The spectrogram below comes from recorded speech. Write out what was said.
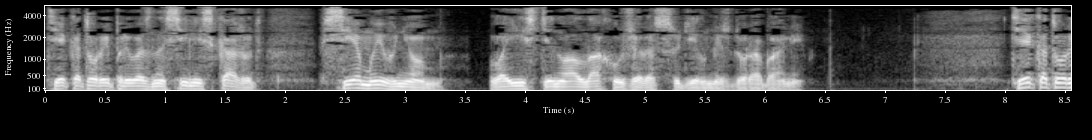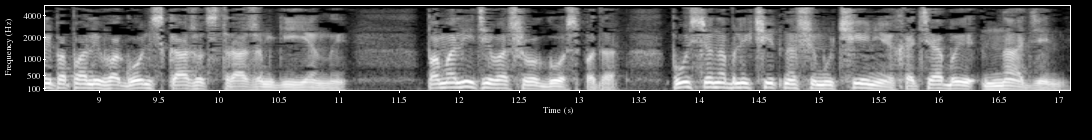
Те, которые превозносились, скажут, «Все мы в нем». Воистину Аллах уже рассудил между рабами. Те, которые попали в огонь, скажут стражам гиенны, «Помолите вашего Господа, пусть Он облегчит наше мучение хотя бы на день».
